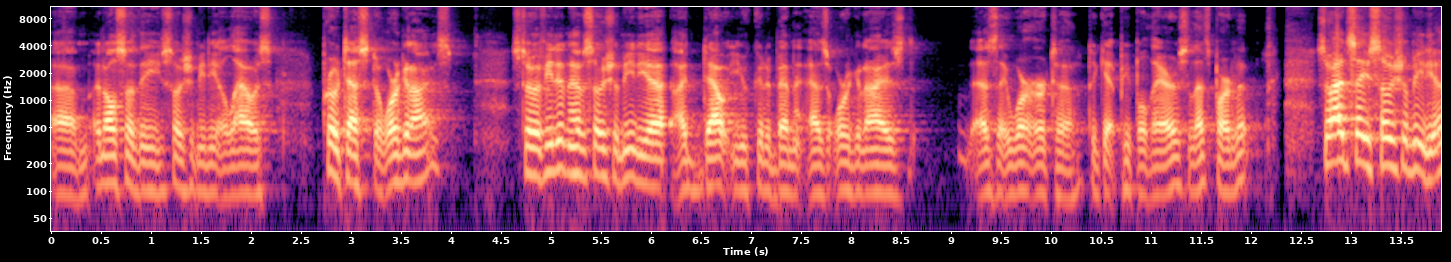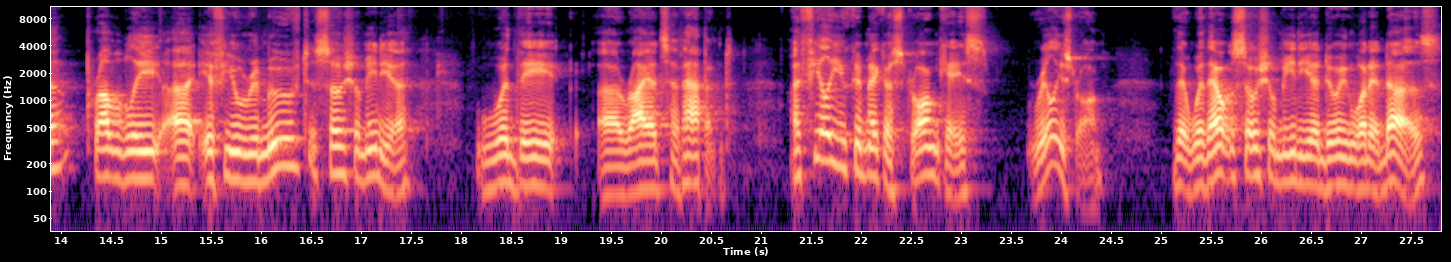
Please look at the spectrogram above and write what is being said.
um, and also the social media allows protests to organize. So if you didn't have social media, I doubt you could have been as organized as they were to, to get people there. So that's part of it. So I'd say social media, probably, uh, if you removed social media, would the uh, riots have happened? I feel you could make a strong case, really strong, that without social media doing what it does,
